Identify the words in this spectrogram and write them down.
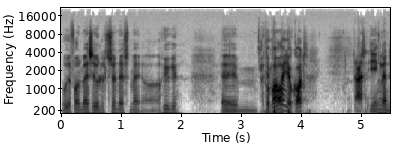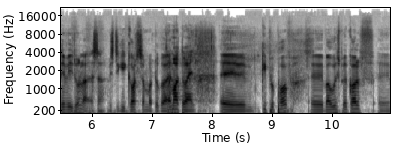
ud og få en masse øl søndag eftermiddag og hygge. Øhm, Og det må pop. man jo godt. Altså, I England, det ved du, altså, hvis det gik godt, så måtte du gøre Så alt. måtte du alt. Øh, gik på pop, øh, var ude og spille golf, øh,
